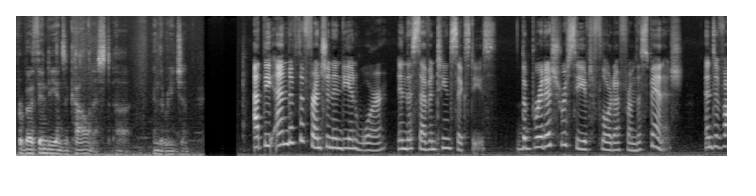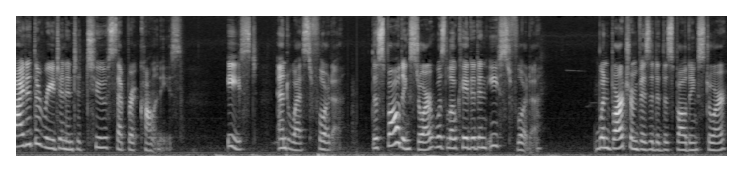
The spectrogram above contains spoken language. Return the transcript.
for both Indians and colonists uh, in the region. At the end of the French and Indian War in the 1760s, the British received Florida from the Spanish and divided the region into two separate colonies East and West Florida. The Spalding store was located in East Florida. When Bartram visited the Spalding store,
